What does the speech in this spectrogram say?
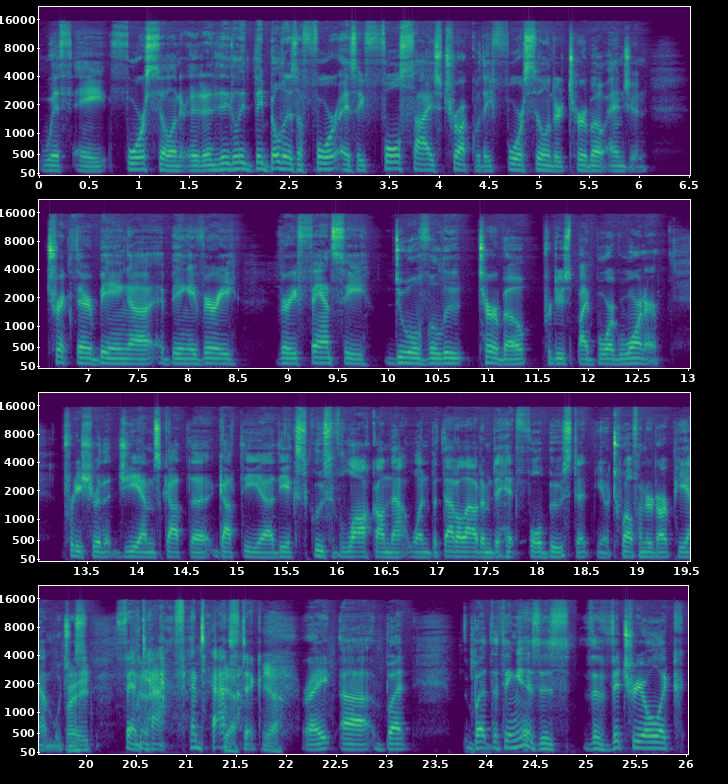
with a four cylinder. They, they build it as a four as a full size truck with a four cylinder turbo engine. Trick there being uh, being a very very fancy dual volute turbo produced by Borg Warner. Pretty sure that GM's got the got the uh, the exclusive lock on that one, but that allowed him to hit full boost at you know 1200 RPM, which Right. was fanta- fantastic, Yeah. right? Uh, but but the thing is, is the vitriolic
